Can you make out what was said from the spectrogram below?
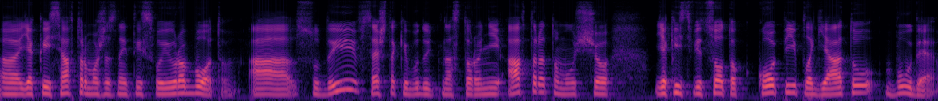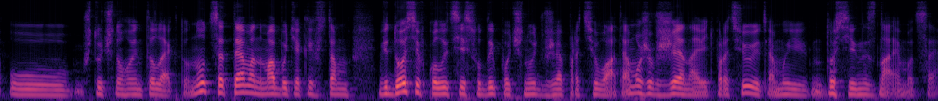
е, якийсь автор може знайти свою роботу. А суди все ж таки будуть на стороні автора, тому що якийсь відсоток копій плагіату буде у штучного інтелекту. Ну, це тема, мабуть, якихось там відосів, коли ці суди почнуть вже працювати. А може вже навіть працюють, а ми досі не знаємо це.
